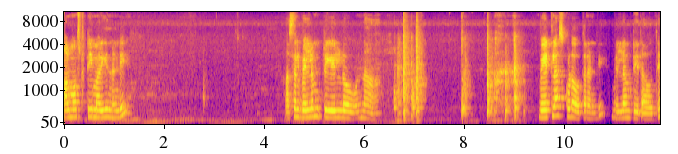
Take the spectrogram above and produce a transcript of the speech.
ఆల్మోస్ట్ టీ మరిగిందండి. అసలు బెల్లం టీలో ఉన్న వెయిట్ లాస్ కూడా అవుతారండి. బెల్లం టీ తాగితే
